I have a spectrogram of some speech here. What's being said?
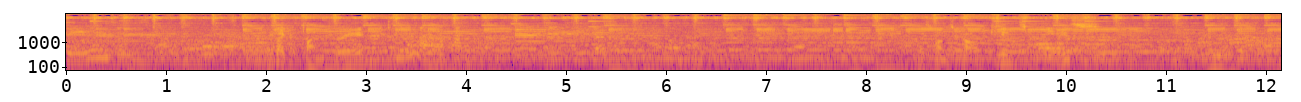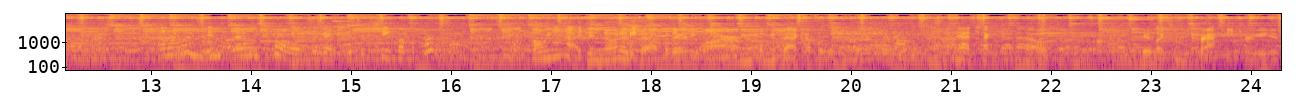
games and stuff. It's like a fun tree. Yeah. This one's called Kids Piece. Oh, that one's in, that one's cool. It's like a it's a shape of a person. Oh yeah, I didn't notice that, but there are the arms. Let me back up a little bit. Yeah, check that out. Here's like some crafty trees.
